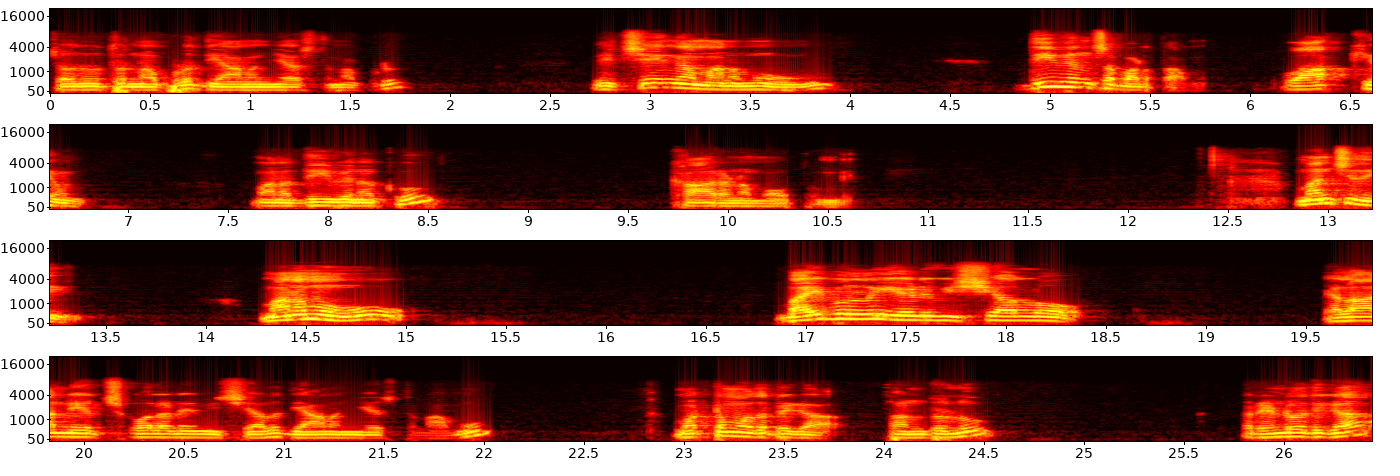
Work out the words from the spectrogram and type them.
చదువుతున్నప్పుడు ధ్యానం చేస్తున్నప్పుడు నిశ్చయంగా మనము దీవించబడతాము. వాక్యం మన దీవెనకు కారణమవుతుంది. మంచిది. మనము బైబిల్ని ఏడు విషయాల్లో ఎలా నేర్చుకోవాలనే విషయాలు ధ్యానం చేస్తున్నాము. మొట్టమొదటిగా తండ్రులు రెండవదిగా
